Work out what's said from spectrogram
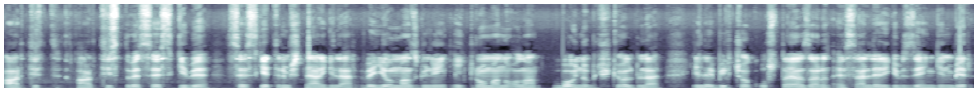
Artist, Artist ve Ses gibi ses getirmiş dergiler ve Yılmaz Güney'in ilk romanı olan Boynu Bükük Öldüler ile birçok usta yazarın eserleri gibi zengin bir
